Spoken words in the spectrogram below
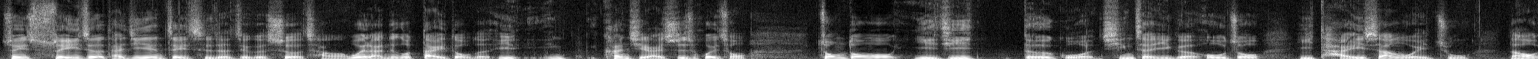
所以，随着台积电这次的这个设厂，未来能够带动的，一一看起来是会从中东欧以及德国形成一个欧洲以台商为主，然后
